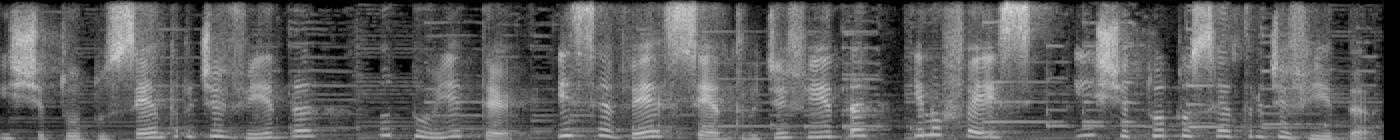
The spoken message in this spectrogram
Instituto Centro de Vida, no Twitter, ICV Centro de Vida e no Face, Instituto Centro de Vida.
